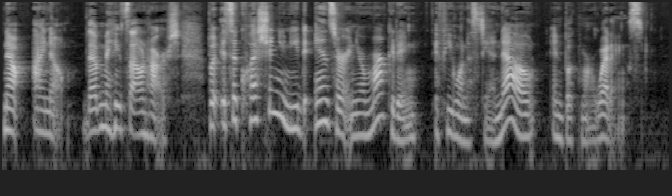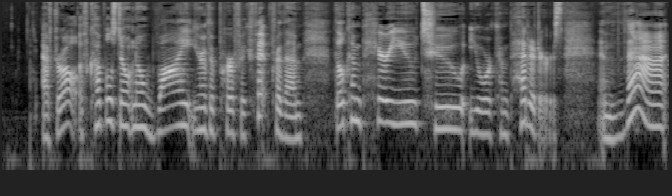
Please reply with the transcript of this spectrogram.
Now, I know that may sound harsh, but it's a question you need to answer in your marketing if you want to stand out and book more weddings. After all, if couples don't know why you're the perfect fit for them, they'll compare you to your competitors. And that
